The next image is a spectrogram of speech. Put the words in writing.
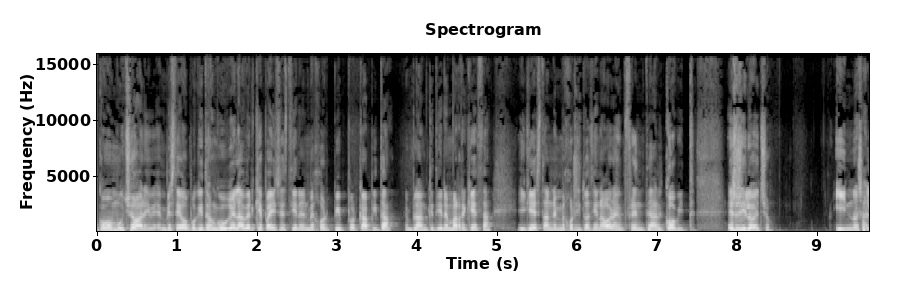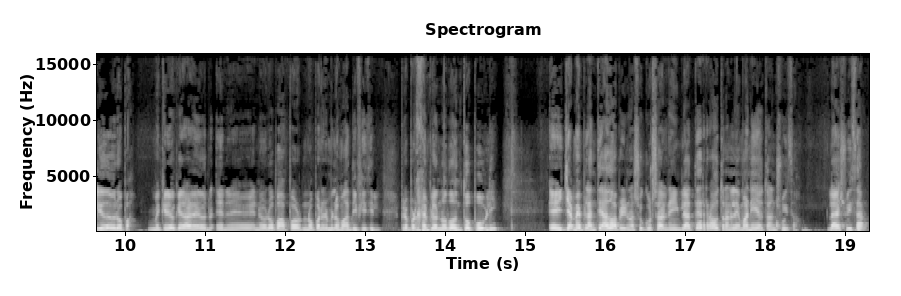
Como mucho he investigado un poquito en Google a ver qué países tienen mejor PIB por cápita, en plan, que tienen más riqueza y que están en mejor situación ahora en frente al COVID. Eso sí lo he hecho. Y no he salido de Europa. Me he querido quedar en, en Europa por no ponerme lo más difícil. Pero, por ejemplo, en Odonto Publi eh, ya me he planteado abrir una sucursal en Inglaterra, otra en Alemania y otra en Suiza. La de Suiza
